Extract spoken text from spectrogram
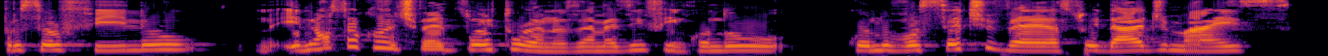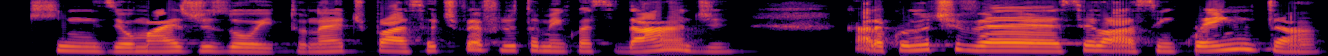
para o seu filho, e não só quando tiver 18 anos, né, mas enfim, quando, quando você tiver a sua idade mais 15 ou mais 18, né? Tipo, ah, se eu tiver filho também com essa idade, cara, quando eu tiver, sei lá, 50,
